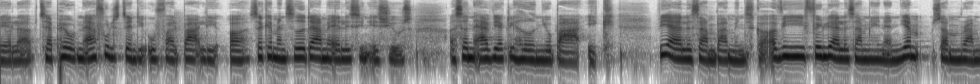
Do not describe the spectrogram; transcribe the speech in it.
eller terapeuten er fuldstændig ufejlbarlig, og så kan man sidde der med alle sine issues. Og sådan er virkeligheden jo bare ikke. Vi er alle sammen bare mennesker, og vi følger alle sammen hinanden hjem, som Ram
